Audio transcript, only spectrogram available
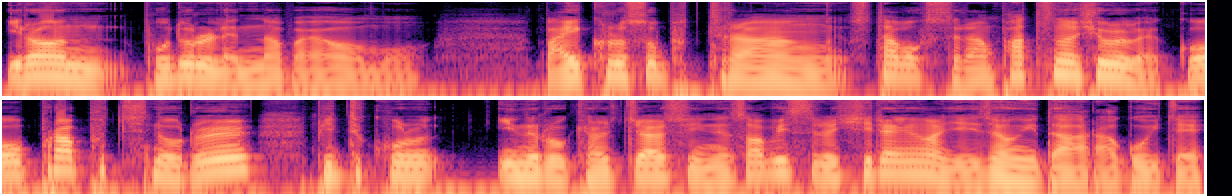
이런 보도를 냈나 봐요. 뭐 마이크로소프트랑 스타벅스랑 파트너십을 맺고 프라푸치노를 비트코인으로 결제할 수 있는 서비스를 실행할 예정이다라고 이제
